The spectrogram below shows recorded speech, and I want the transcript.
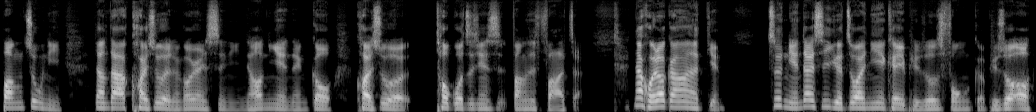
帮助你让大家快速的能够认识你，然后你也能够快速的透过这件事方式发展。那回到刚刚的点，这年代是一个之外，你也可以比如说是风格，比如说哦，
